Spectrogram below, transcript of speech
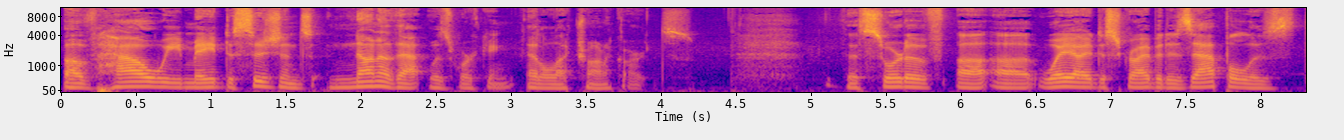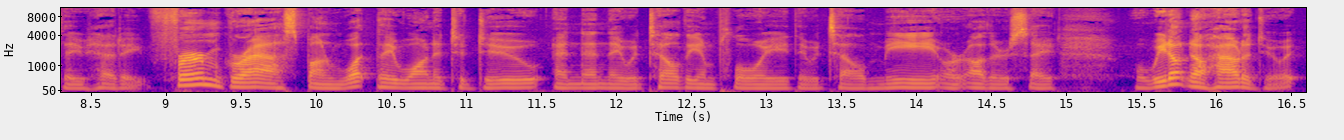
of how we made decisions, none of that was working at Electronic Arts the sort of uh, uh, way I describe it is Apple is they had a firm grasp on what they wanted to do, and then they would tell the employee, they would tell me or others, say, Well, we don't know how to do it.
